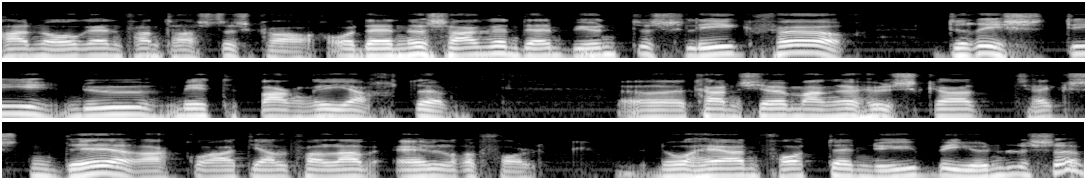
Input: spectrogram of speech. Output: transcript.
han òg er en fantastisk kar. Og denne sangen den begynte slik før. Dristig nu mitt bange hjerte. Uh, kanskje mange husker teksten der, akkurat iallfall av eldre folk. Nå har han fått en ny begynnelse.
